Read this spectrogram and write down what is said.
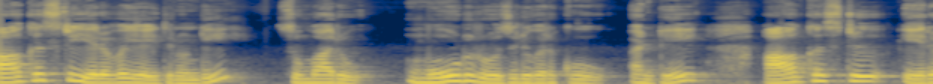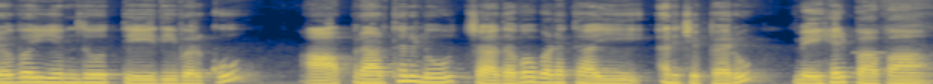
ఆగస్టు ఇరవై ఐదు నుండి సుమారు మూడు రోజుల వరకు అంటే ఆగస్టు ఇరవై ఎనిమిదో తేదీ వరకు ఆ ప్రార్థనలు చదవబడతాయి అని చెప్పారు మెహర్ బాబా.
